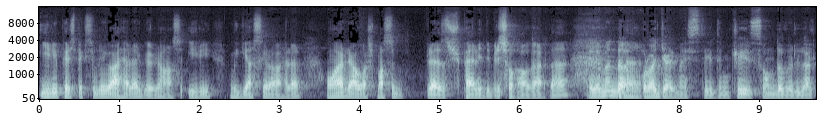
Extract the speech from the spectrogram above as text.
iri perspektivli layihələr görürük, hansı iri miqyaslı layihələr. Onların reallaşması biraz şübhəlidir bir çox hallarda. Elə mən də hə. ora gəlmək istəyirdim ki, son dövrlər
